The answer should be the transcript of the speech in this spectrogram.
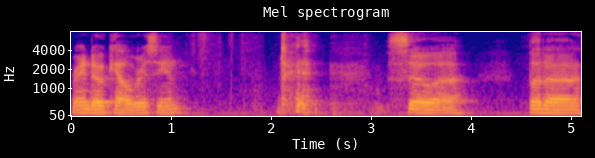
Rando Calrissian. so, uh, but uh,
